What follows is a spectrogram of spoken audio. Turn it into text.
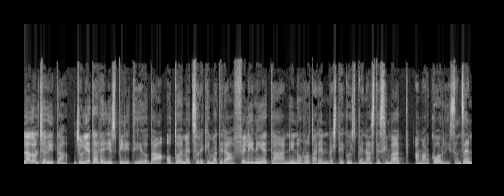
La Dolce Vita, Giulietta degli Spiriti edota Otto Emetzorekin batera Felini eta Nino Rotaren besteko izpen aztezin bat amarkor izan zen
